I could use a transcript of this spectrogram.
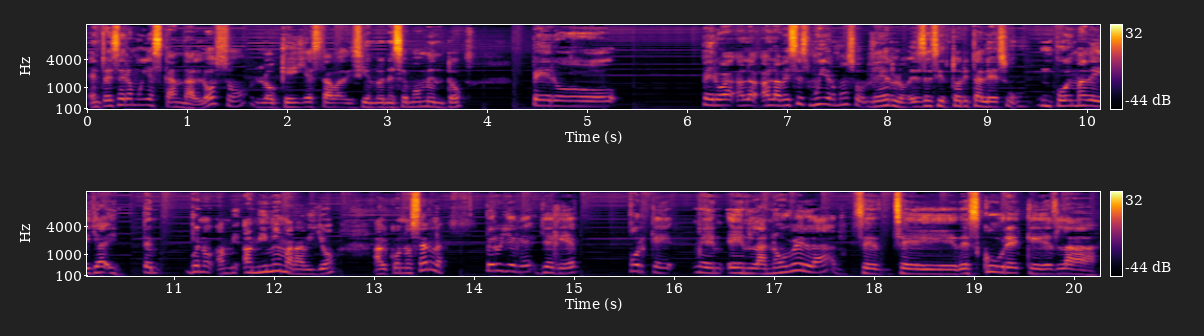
Entonces era muy escandaloso lo que ella estaba diciendo en ese momento, pero, pero a la, vez es muy hermoso leerlo. Es decir, tú ahorita lees un, poema de ella y, bueno, a mí, a mí, me maravilló al conocerla, pero llegué, llegué porque en, en la novela se, se descubre que es la,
